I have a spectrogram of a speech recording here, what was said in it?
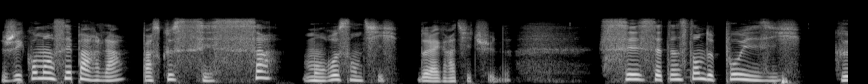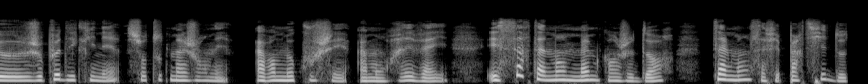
J'ai commencé par là parce que c'est ça mon ressenti de la gratitude. C'est cet instant de poésie que je peux décliner sur toute ma journée, avant de me coucher, à mon réveil, et certainement même quand je dors, tellement ça fait partie de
